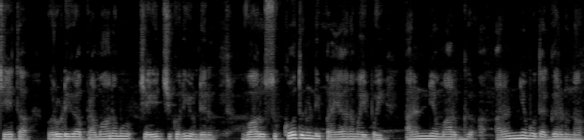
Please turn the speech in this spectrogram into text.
చేత రుడిగా ప్రమాణము చేయించుకొని ఉండెను. వారు సుక్కోతు నుండి ప్రయాణమైపోయి అరణ్య మార్గ అరణ్యము దగ్గరనున్న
